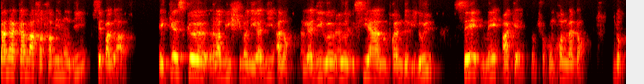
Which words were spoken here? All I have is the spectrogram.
Tanakama Chachamim ont dit, c'est pas grave. Et qu'est-ce que Rabbi Shimon il a dit? Ah non, il a dit que s'il y a un problème de vidouille, c'est mais Akel. Donc il faut comprendre maintenant. Donc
